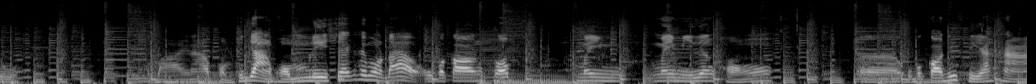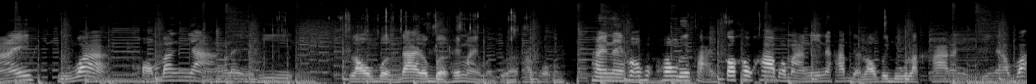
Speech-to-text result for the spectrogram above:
ดูสบายนะครับ ผมทุกอย่างผมรีเช็คให้หมดแล้วอุปกรณ์ครบไม่ไม่มีเรื่องของอออุปกรณ์ที่เสียหาย หรือว่า ของบางอย่างอะไรที่เราเบิกได้เราเบิกให้ใหม่หมดอยู่แล้วครับผมภายในห้องห้องโดยสารก็คร่าวๆประมาณนี้นะครับ เดี๋ยวเราไปดูราคากันอีกทีนะครับว่า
